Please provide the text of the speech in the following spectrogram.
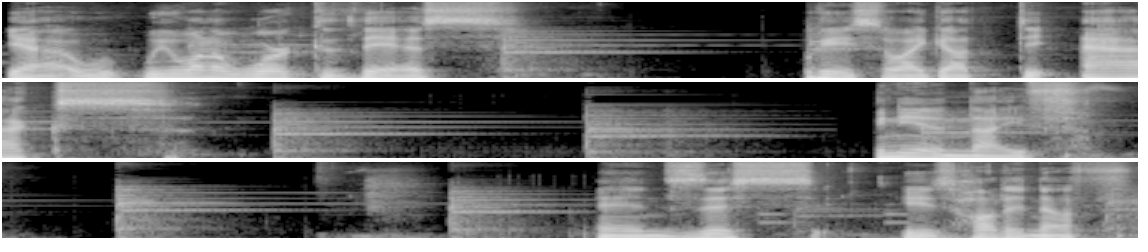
Yeah, we want to work this. Okay, so I got the axe. We need a knife. And this is hot enough.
